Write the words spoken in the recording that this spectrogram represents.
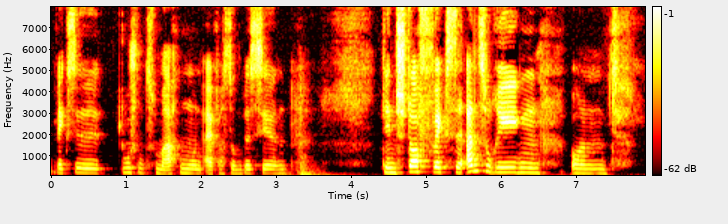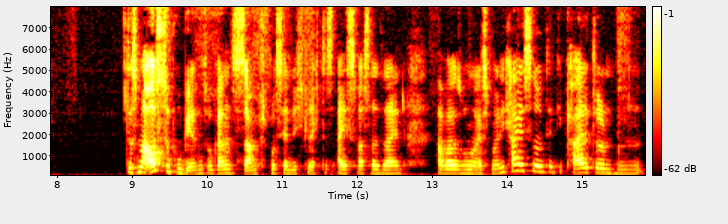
Wechselduschen zu machen und einfach so ein bisschen den Stoffwechsel anzuregen und das mal auszuprobieren. So ganz sanft, muss ja nicht gleich das Eiswasser sein, aber so erstmal die heiße und dann die kalte und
